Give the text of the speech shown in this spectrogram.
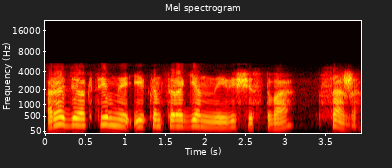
радиоактивные и канцерогенные вещества, сажа.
